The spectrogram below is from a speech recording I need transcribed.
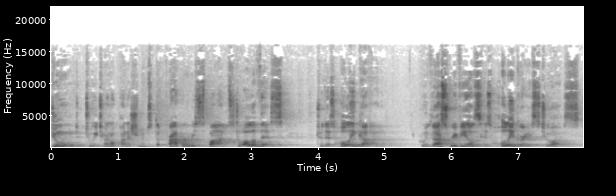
doomed to eternal punishment. The proper response to all of this, to this holy God, who thus reveals his holy grace to us,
